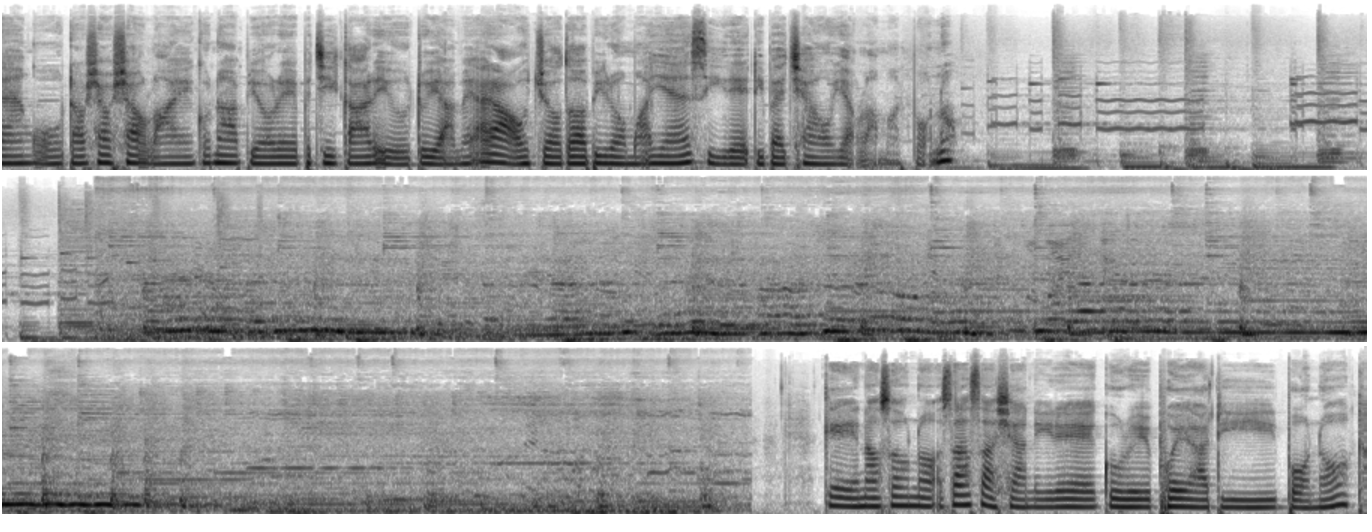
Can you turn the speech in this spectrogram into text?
လမ်းကိုတောက်လျှောက်လျှောက်လာရင်ခုနပြောတဲ့ပကြီးကားတွေကိုတွေ့ရမယ်အဲ့ဒါကိုကြော်တော့ပြီးတော့မှအရန်စီတဲ့ဒီဘက်ချမ်းကိုရောက်လာမှာပေါ့နော် ကဲနောက်ဆုံးတော့အစားအစာရှာနေတဲ့ကိုရီဖွဲ့ဟာဒီပေါ့နော်ခ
